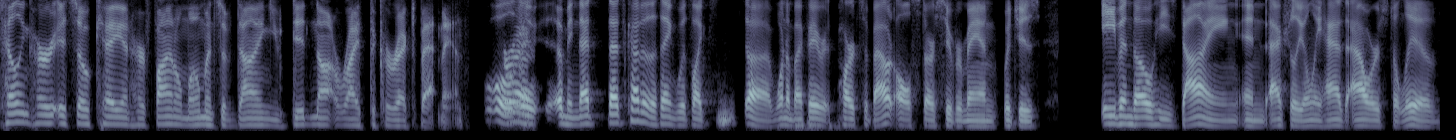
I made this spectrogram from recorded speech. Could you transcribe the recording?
telling her it's okay in her final moments of dying you did not write the correct batman Well, uh, Correct. I mean that's that's kind of the thing with like uh, one of my favorite parts about All Star Superman, which is even though he's dying and actually only has hours to live,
